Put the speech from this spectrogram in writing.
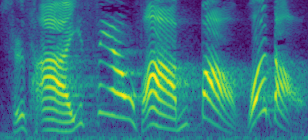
是才小贩报我道，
